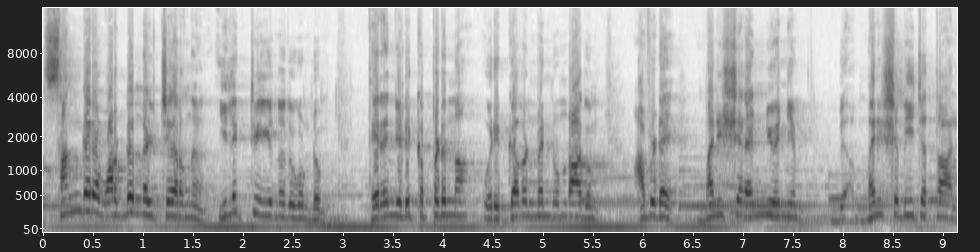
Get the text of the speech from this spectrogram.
സങ്കരവർഗങ്ങൾ ചേർന്ന് ഇലക്ട് ചെയ്യുന്നത് കൊണ്ടും തിരഞ്ഞെടുക്കപ്പെടുന്ന ഒരു ഗവൺമെന്റ് ഉണ്ടാകും. അവിടെ മനുഷ്യരന്യോന്യം മനുഷ്യബീജത്താൽ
